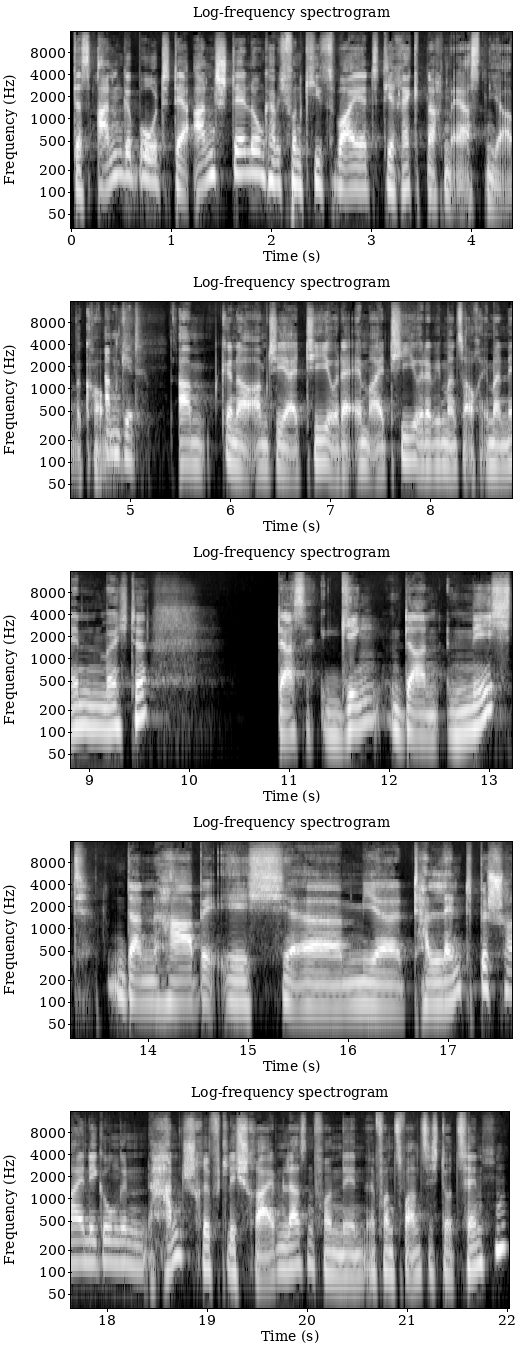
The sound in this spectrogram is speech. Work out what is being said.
das Angebot der Anstellung habe ich von Keith Wyatt direkt nach dem ersten Jahr bekommen. Am GIT. Am, genau, am GIT oder MIT oder wie man es auch immer nennen möchte. Das ging dann nicht. Dann habe ich äh, mir Talentbescheinigungen handschriftlich schreiben lassen von den von 20 Dozenten.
